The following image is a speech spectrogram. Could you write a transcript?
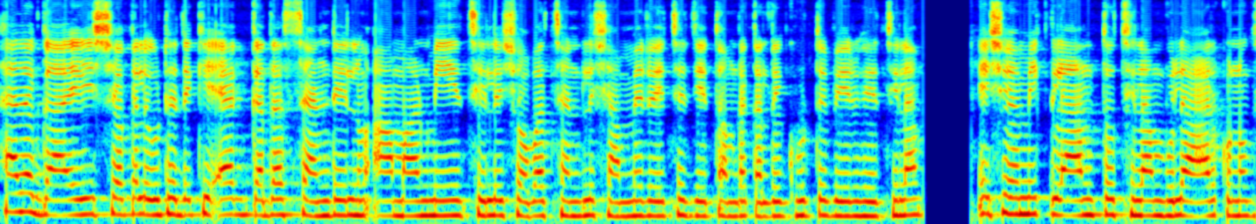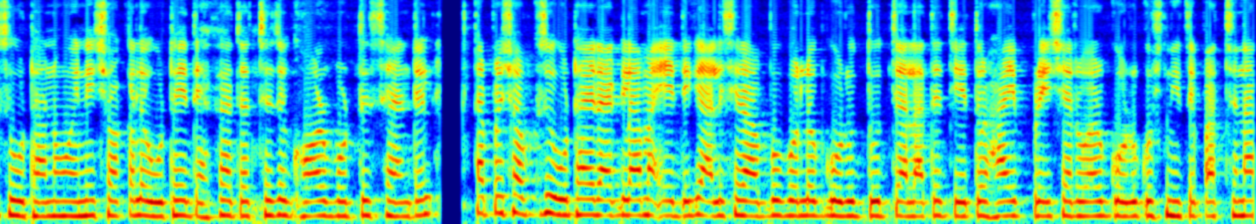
হ্যালো গাইস, সকালে উঠে দেখি এক গাদা স্যান্ডেল আমার মেয়ে, ছেলে সবার স্যান্ডেলের সামনে রয়েছে, যেহেতু আমরা কালকে ঘুরতে বের হয়েছিলাম। এসে আমি ক্লান্ত ছিলাম বলে আর কোনো কিছু উঠানো হয়নি। সকালে উঠেই দেখা যাচ্ছে যে ঘর ভর্তি স্যান্ডেল। তারপরে সব কিছু উঠাই রাখলাম। এদিকে আলিশের আব্বু বলল, গরুর দুধ জ্বালাতে যেহেতু হাই প্রেশার ও আর গরু গোশ নিতে পারছে না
